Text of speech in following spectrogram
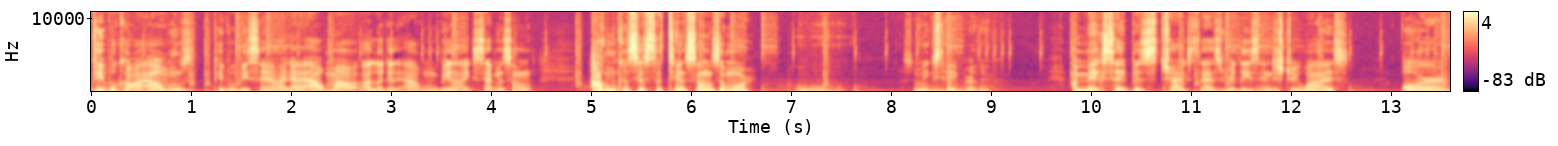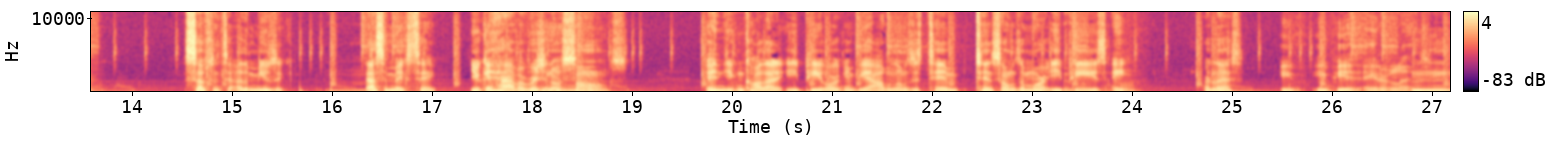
people bro. call albums. People be saying, "I got an album out." I look at the album and be like seven songs. Album consists of ten songs or more. Ooh, it's a mixtape, brother. A mixtape is tracks that's released industry wise or substance to other music. That's a mixtape. You can have original mm. songs and you can call that an EP or it can be an album as long as it's 10, 10 songs or more. EP is eight mm. or less. E- EP is eight or less. hmm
